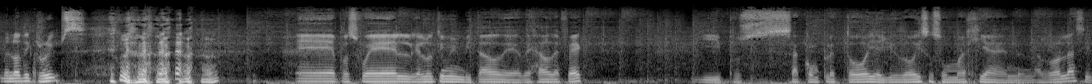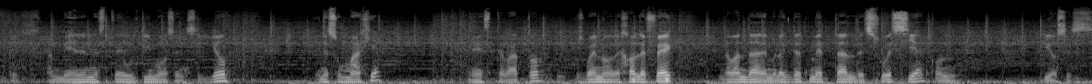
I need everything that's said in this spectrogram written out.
Melodic Riffs. Eh, pues fue el, el último invitado de, de Hell Effect. Y pues se completó y ayudó, hizo su magia en, en las rolas. Y pues también en este último sencillo tiene su magia. Este vato. Y pues bueno, The Hell Effect, una banda de melodic death metal de Suecia con dioses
